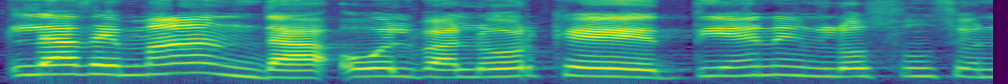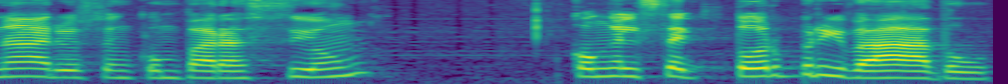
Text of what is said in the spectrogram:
la demanda o el valor que tienen los funcionarios en comparación con el sector privado.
